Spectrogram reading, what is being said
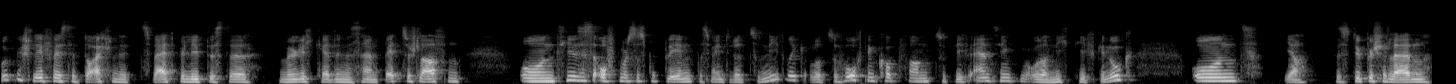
Rückenschläfer ist in Deutschland die zweitbeliebteste Möglichkeit, in seinem Bett zu schlafen. Und hier ist es oftmals das Problem, dass wir entweder zu niedrig oder zu hoch den Kopf haben, zu tief einsinken oder nicht tief genug. Und ja, das typische Leiden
